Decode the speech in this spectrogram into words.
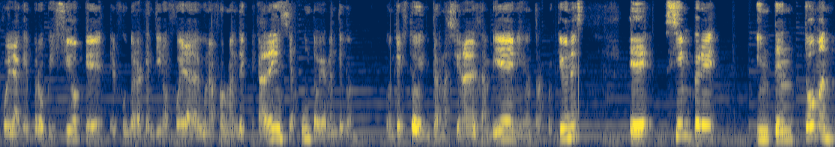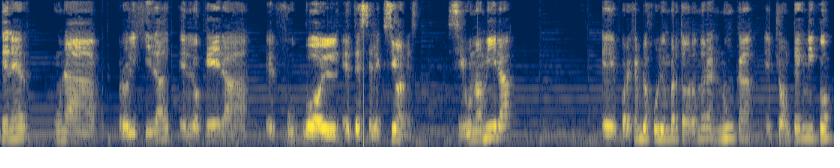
fue la que propició que el fútbol argentino fuera de alguna forma en decadencia, junto obviamente con contexto internacional también y otras cuestiones, eh, siempre intentó mantener una prolijidad en lo que era el fútbol eh, de selecciones. Si uno mira, eh, por ejemplo, Julio Humberto Grondona nunca echó a un técnico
